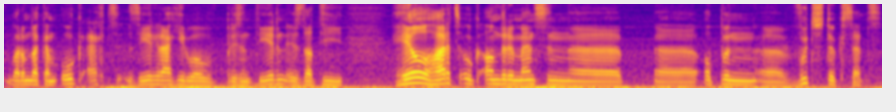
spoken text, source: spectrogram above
waarom dat ik hem ook echt zeer graag hier wil presenteren, is dat hij heel hard ook andere mensen eh, eh, op een eh, voetstuk zet.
